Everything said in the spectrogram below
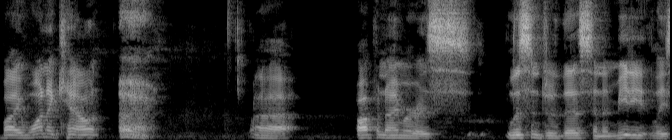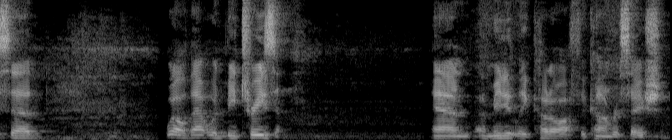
by one account. uh, Oppenheimer has listened to this and immediately said, Well, that would be treason, and immediately cut off the conversation.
